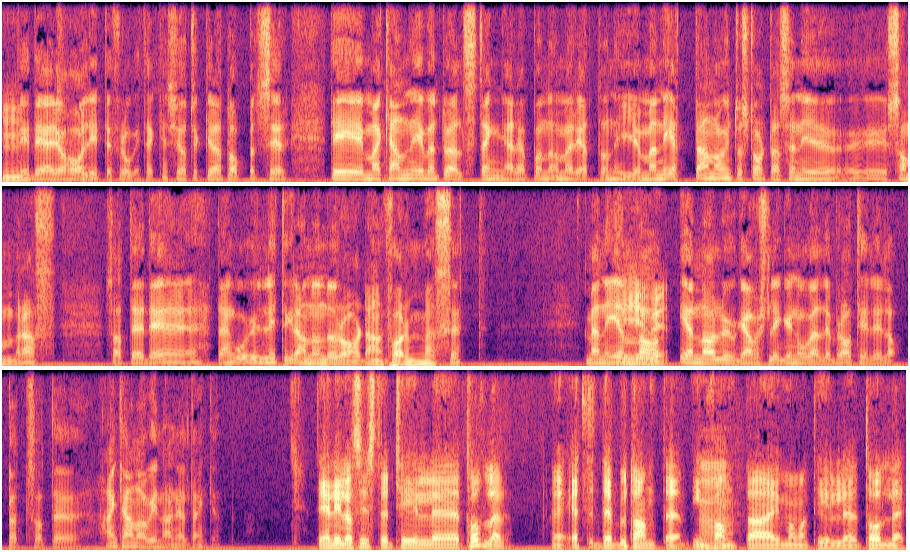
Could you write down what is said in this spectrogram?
Mm. Det är där jag har lite frågetecken. Så jag tycker att loppet ser... Det är, man kan eventuellt stänga det på nummer ett och nio. Men ettan har ju inte startat sedan i, i somras. Så att det, det, den går ju lite grann under radarn formmässigt. Men en, av, en av Lugavs ligger nog väldigt bra till i loppet. Så att det, han kan ha vinnaren helt enkelt. Det är en lilla syster till eh, Toddler. Eh, ett debutante. Mm. Infanta mm. är mamma till eh, Toddler.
